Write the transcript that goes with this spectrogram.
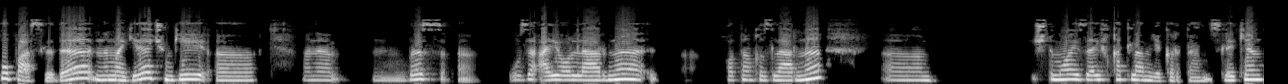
ko'p aslida. Nimaga? Chunki e, mana biz e, o'zi ayollarni xotin qizlarni e, ijtimoiy zaif qatlamga kiritamiz. Lekin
